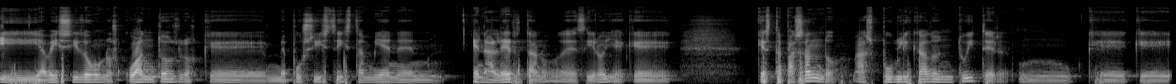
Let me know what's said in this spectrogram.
Y habéis sido unos cuantos los que me pusisteis también en, en alerta, ¿no? De decir, oye, ¿qué, ¿qué, está pasando? Has publicado en Twitter mm, que, que,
